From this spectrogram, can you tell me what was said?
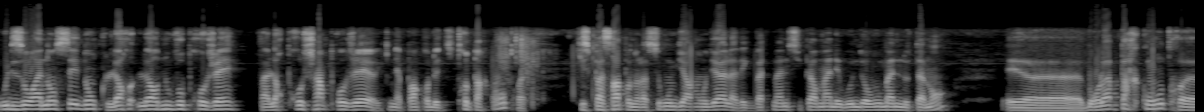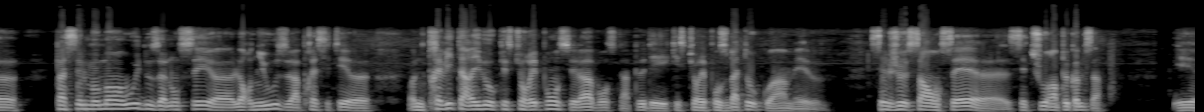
où ils ont annoncé donc leur, leur nouveau projet, leur prochain projet, euh, qui n'a pas encore de titre par contre, qui se passera pendant la Seconde Guerre mondiale avec Batman, Superman et Wonder Woman notamment. Euh, bon là, par contre, euh, passé le moment où ils nous annonçaient euh, leur news, après c'était, on est très vite arrivé aux questions-réponses et là, bon, c'était un peu des questions-réponses bateau quoi, hein, mais c'est le jeu, ça on sait, c'est toujours un peu comme ça. Et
